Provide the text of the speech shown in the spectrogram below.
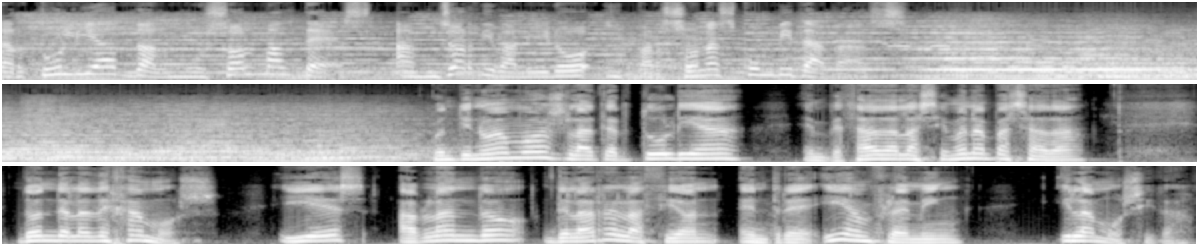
tertúlia del Mussol Maltès Jordi Valero i persones convidades. Continuamos la tertulia empezada la semana pasada, donde la dejamos, y es hablando de la relación entre Ian Fleming y la música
